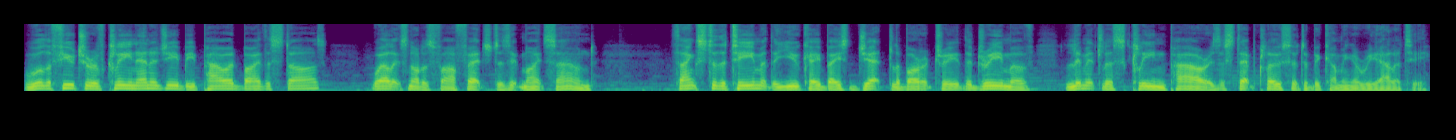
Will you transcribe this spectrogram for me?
Will the future of clean energy be powered by the stars? Well, it's not as far-fetched as it might sound. Thanks to the team at the UK-based JET laboratory, the dream of limitless clean power is a step closer to becoming a reality.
